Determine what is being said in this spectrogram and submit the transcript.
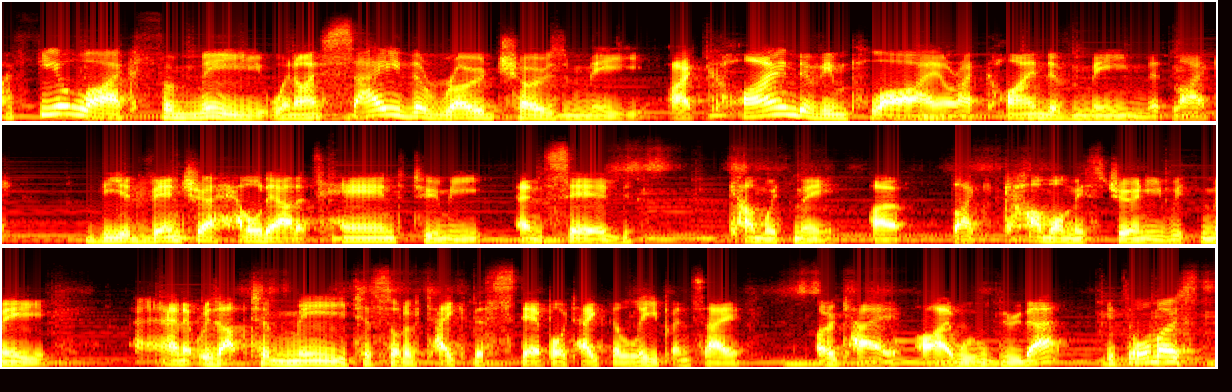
I feel like for me, when I say the road chose me, I kind of imply or I kind of mean that like the adventure held out its hand to me and said, Come with me. Uh, like, come on this journey with me. And it was up to me to sort of take the step or take the leap and say, Okay, I will do that. It's almost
